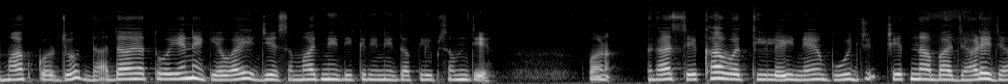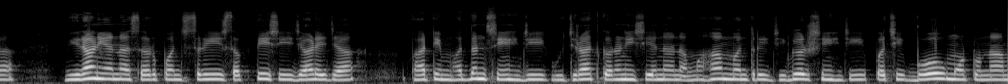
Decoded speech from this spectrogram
માફ કરજો દાદા તો એને કહેવાય જે સમાજની દીકરીની તકલીફ સમજે. પણ રાજ શેખાવતથી લઈને ભુજ, ચેતનાબા જાડેજા, વિરાણિયાના સરપંચ શ્રી શક્તિસિંહ જાડેજા ભાટી મદનસિંહજી, ગુજરાત કરણી સેનાના મહામંત્રી જીગરસિંહજી, પછી બહુ મોટું નામ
